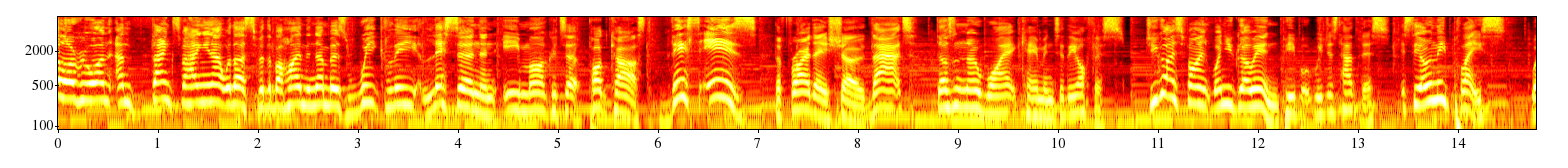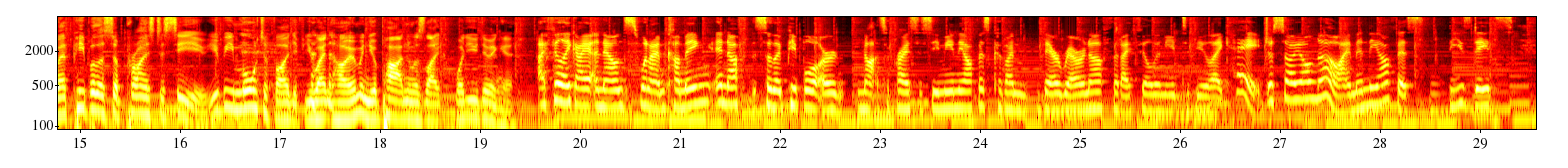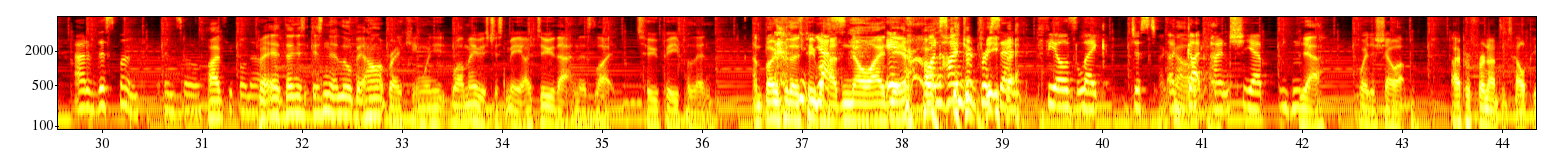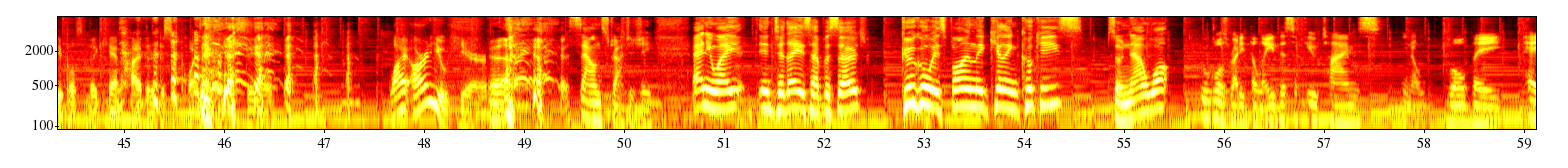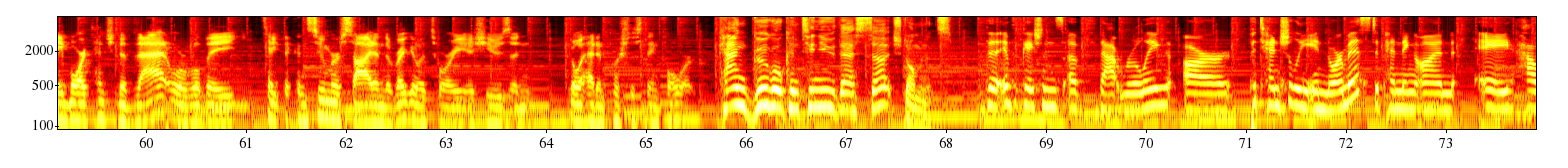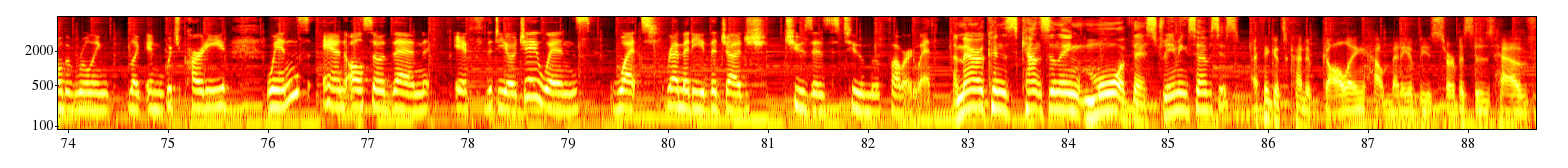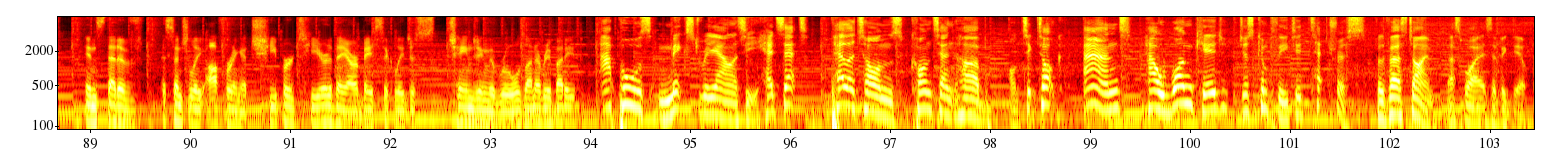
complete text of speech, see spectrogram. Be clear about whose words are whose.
Speaker 1: Hello, everyone, and thanks for hanging out with us for the Behind the Numbers weekly listen and eMarketer podcast. This is the Friday show that doesn't know why it came into the office. Do you guys find when you go in, people, we just had this, it's the only place where people are surprised to see you. You'd be mortified if you went home and your partner was like, What are you doing here?
Speaker 2: I feel like I announce when I'm coming enough so that people are not surprised to see me in the office because I'm there rare enough that I feel the need to be like, hey, just so y'all know, I'm in the office these dates out of this month. And so
Speaker 1: I've-
Speaker 2: people know.
Speaker 1: But then isn't it a little bit heartbreaking when you, well, maybe it's just me. I do that and there's like two people in. And both of those people
Speaker 2: yes,
Speaker 1: had no idea.
Speaker 2: It
Speaker 1: be
Speaker 2: 100%
Speaker 1: there.
Speaker 2: feels like just
Speaker 1: I
Speaker 2: a gut punch. Yep. mhm.
Speaker 1: Yeah, way to show up.
Speaker 3: I prefer not to tell people so they can't hide their disappointment when they see me. Why are you here?
Speaker 1: Sound strategy. Anyway, in today's episode, Google is finally killing cookies. So now what?
Speaker 4: Google's already delayed this a few times. You know, will they pay more attention to that or will they take the consumer side and the regulatory issues and go ahead and push this thing forward?
Speaker 1: Can Google continue their search dominance?
Speaker 2: The implications of that ruling are potentially enormous, depending on a how the ruling, like in which party wins, and also then if the DOJ wins, what remedy the judge chooses to move forward with.
Speaker 1: Americans canceling more of their streaming services?
Speaker 3: I think it's kind of galling how many of these services have, instead of essentially offering a cheaper tier, they are basically just changing the rules on everybody.
Speaker 1: Apple's mixed reality headset, Peloton's content hub on TikTok, and how one kid just completed Tetris for the first time. That's why it's a big deal.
